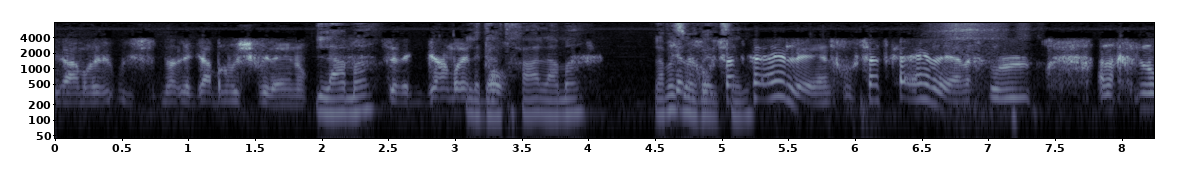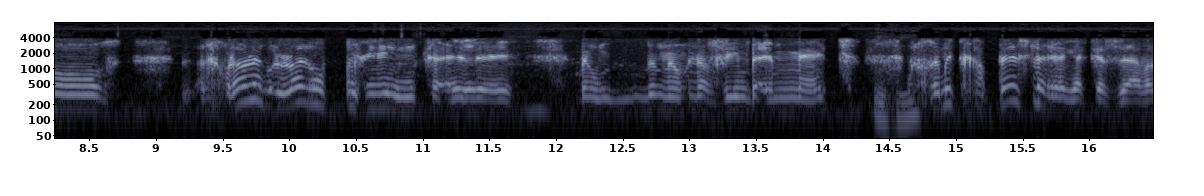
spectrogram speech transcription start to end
לגמרי, לגמרי בשבילנו. למה? זה לגמרי פה. לדעתך, למה? למה זה אנחנו עובד קצת אצלנו? כאלה, אנחנו קצת כאלה, אנחנו, אנחנו, אנחנו לא, לא אירופאים כאלה מעונבים באמת. אנחנו יכולים להתחפש לרגע כזה, אבל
